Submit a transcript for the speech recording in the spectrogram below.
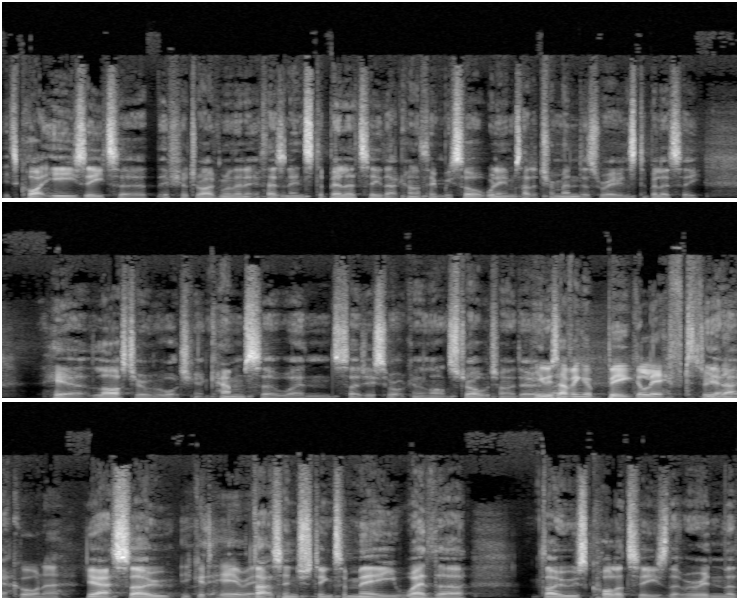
it's quite easy to if you're driving within it if there's an instability that kind of thing. We saw Williams had a tremendous rear instability here last year. When we were watching at Campsa when Sergey Sirotkin and Lance Stroll were trying to do it. He was having a big lift through yeah, that corner. Yeah, so you could hear it. That's interesting to me whether those qualities that were in the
